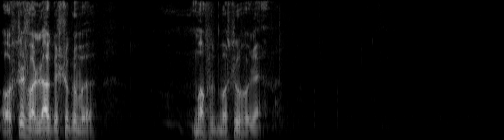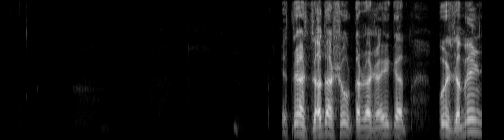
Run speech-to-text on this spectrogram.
اور صرف اللہ کے شکر میں محفوظ محسوس ہو جائیں اتنا زیادہ شکر کرنا چاہیے کہ پوری زمین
